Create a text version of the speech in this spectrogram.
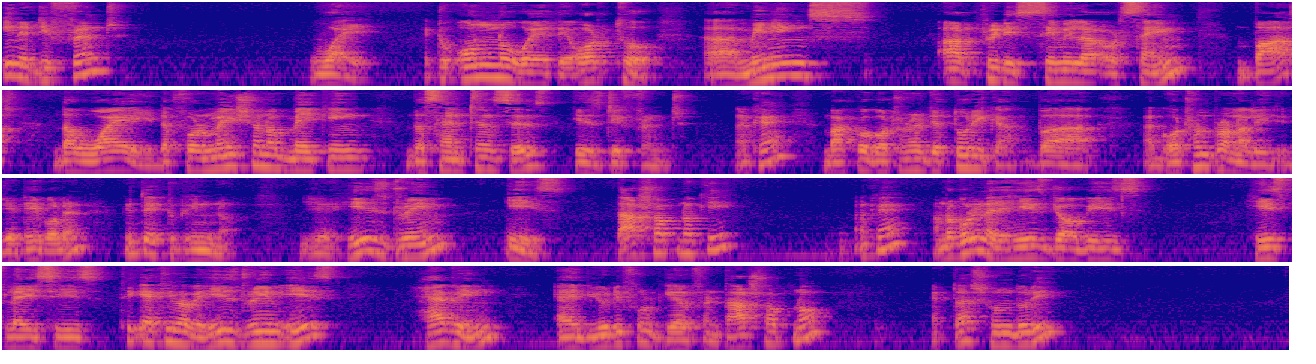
ইন এ ডিফারেন্ট ওয়ে একটু অন্য ওয়েতে, অর্থ meanings are pretty similar or same but the way the formation of making the sentences is different okay বাক্য গঠনের যে তরিকা বা গঠন প্রণালী যেটাই বলেন, কিন্তু একটু ভিন্ন। যে হিজ ড্রিম ইজ তার স্বপ্ন কি? ওকে আমরা বলি না যে his job is his place is ঠিক একইভাবে his dream is having a beautiful girlfriend তার স্বপ্ন একটা সুন্দরী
